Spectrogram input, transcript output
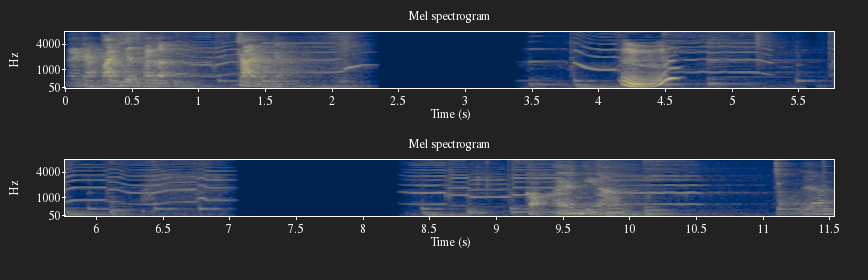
那家半夜才冷，站着呢。嗯？干啥呀你啊？咋的呀？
